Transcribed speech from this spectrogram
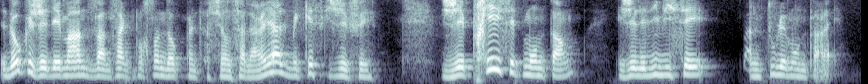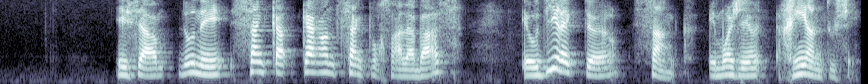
Et donc, je demande 25% d'augmentation salariale, mais qu'est-ce que j'ai fait? J'ai pris cette montant et je l'ai divisé en tout le monde pareil. Et ça a donné 45% à la base et au directeur 5. Et moi, je n'ai rien touché.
